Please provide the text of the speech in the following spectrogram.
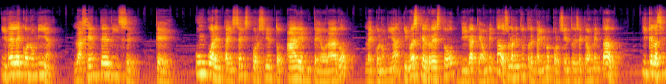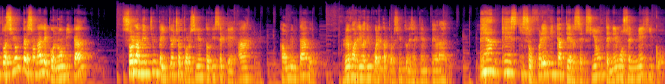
Y de la economía, la gente dice que un 46% ha empeorado la economía y no es que el resto diga que ha aumentado, solamente un 31% dice que ha aumentado. Y que la situación personal económica, solamente un 28% dice que ha aumentado. Luego arriba de un 40% dice que ha empeorado. Vean qué esquizofrénica percepción tenemos en México.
